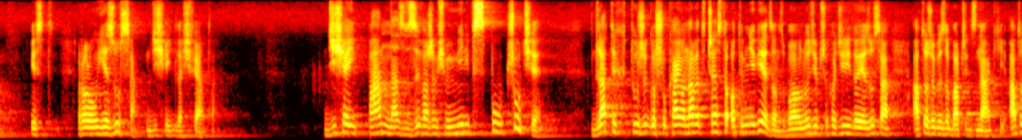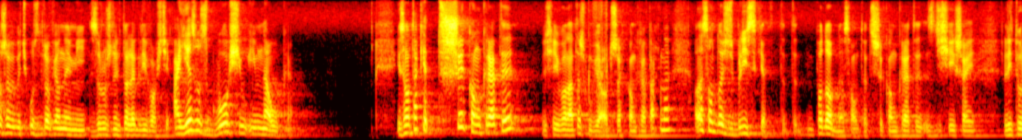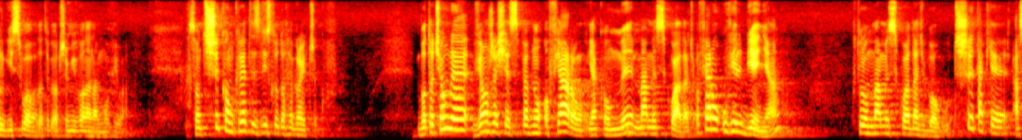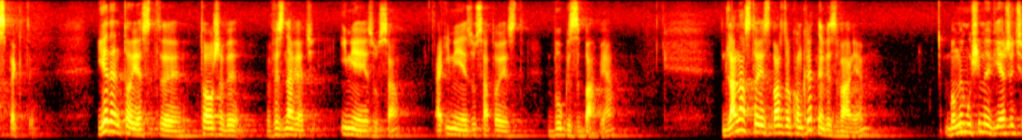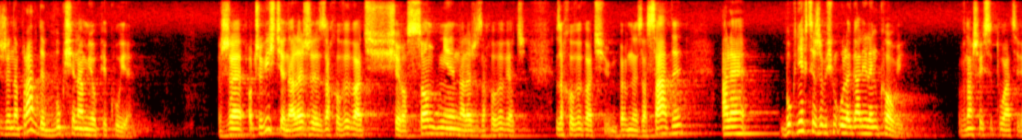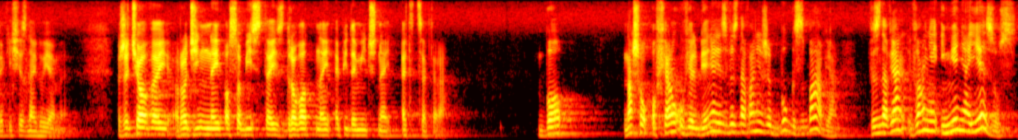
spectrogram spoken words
jest rolą Jezusa dzisiaj dla świata. Dzisiaj Pan nas wzywa, żebyśmy mieli współczucie dla tych, którzy Go szukają, nawet często o tym nie wiedząc, bo ludzie przychodzili do Jezusa a to, żeby zobaczyć znaki, a to, żeby być uzdrowionymi z różnych dolegliwości. A Jezus głosił im naukę. I są takie trzy konkrety, dzisiaj Iwona też mówiła o trzech konkretach, one, one są dość bliskie, te, te, podobne są te trzy konkrety z dzisiejszej liturgii słowa, do tego, o czym Iwona nam mówiła. Są trzy konkrety z listu do Hebrajczyków. Bo to ciągle wiąże się z pewną ofiarą, jaką my mamy składać. Ofiarą uwielbienia, którą mamy składać Bogu. Trzy takie aspekty. Jeden to jest y, to, żeby wyznawiać imię Jezusa, a imię Jezusa to jest Bóg zbawia. Dla nas to jest bardzo konkretne wyzwanie, bo my musimy wierzyć, że naprawdę Bóg się nami opiekuje. Że oczywiście należy zachowywać się rozsądnie, należy zachowywać, zachowywać pewne zasady, ale Bóg nie chce, żebyśmy ulegali lękowi w naszej sytuacji, w jakiej się znajdujemy. Życiowej, rodzinnej, osobistej, zdrowotnej, epidemicznej, etc. Bo naszą ofiarą uwielbienia jest wyznawanie, że Bóg zbawia, wyznawanie imienia Jezus,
